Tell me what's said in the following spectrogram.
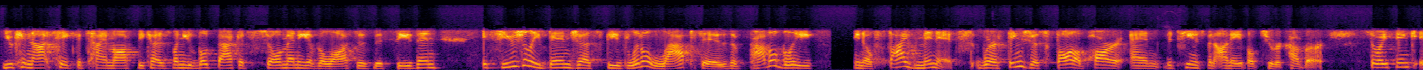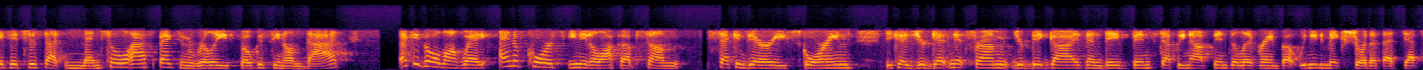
you cannot take the time off because when you look back at so many of the losses this season, it's usually been just these little lapses of probably you know, five minutes where things just fall apart and the team's been unable to recover. So I think if it's just that mental aspect and really focusing on that, that could go a long way. And of course, you need to lock up some secondary scoring because you're getting it from your big guys and they've been stepping up, been delivering, but we need to make sure that that depth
